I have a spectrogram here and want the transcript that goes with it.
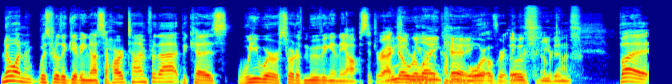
no one was really giving us a hard time for that because we were sort of moving in the opposite direction. We know Relient we K, more overtly those Christian heathens. But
